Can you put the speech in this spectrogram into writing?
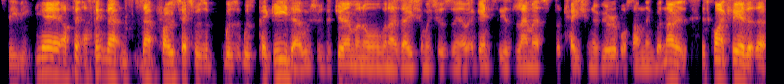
Stevie. Yeah, I think I think that that protest was was was Pegida, which was the German organisation, which was you know, against the Islamification of Europe or something. But no, it's quite clear that the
